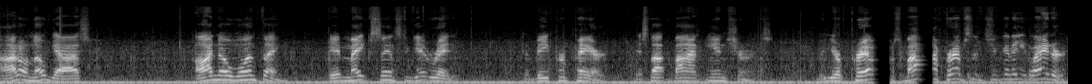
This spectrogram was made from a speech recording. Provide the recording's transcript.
I don't know, guys. I know one thing. It makes sense to get ready, to be prepared. It's not buying insurance. Your preps, buy preps that you can eat later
